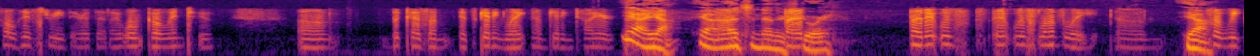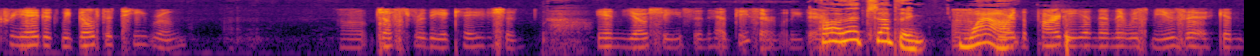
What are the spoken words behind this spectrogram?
whole history there that I won't go into um, because I'm. It's getting late and I'm getting tired. Yeah, yeah, yeah. That's another but- story. But it was it was lovely. Um, Yeah. so we created, we built a tea room uh, just for the occasion in Yoshi's and had tea ceremony there. Oh, that's something. uh, Wow. For the party, and then there was music and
